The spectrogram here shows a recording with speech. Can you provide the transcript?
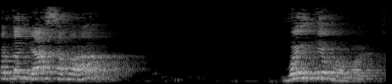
आता या सभा वैद्य बाबत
